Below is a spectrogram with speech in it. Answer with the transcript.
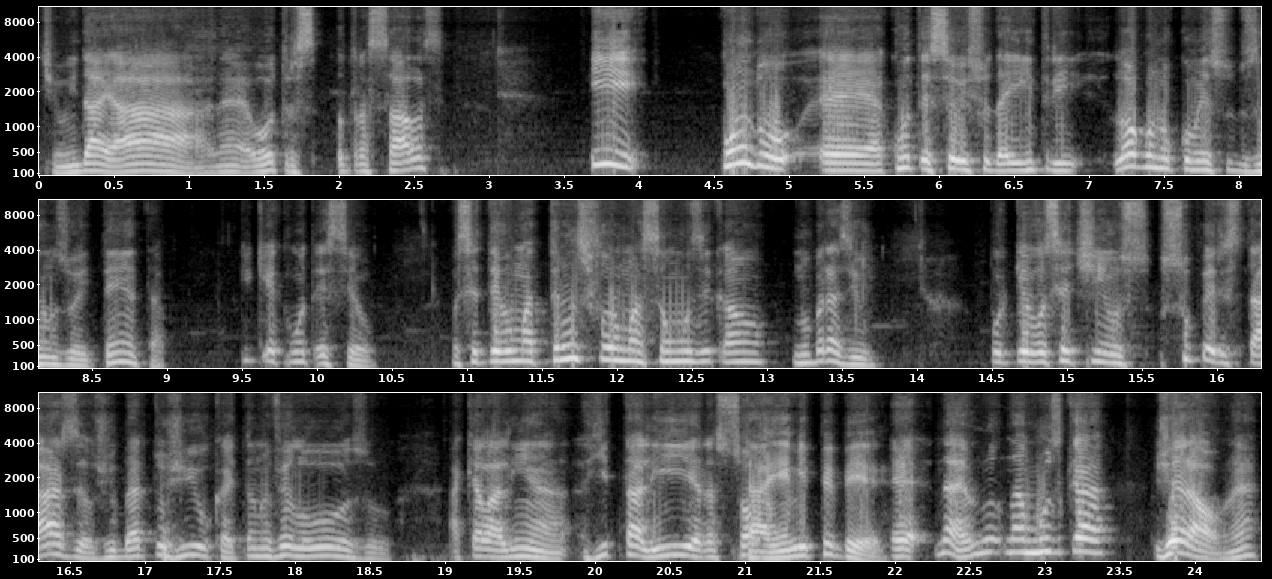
tinha o Indaiá, né, outras, outras salas. E quando eh, aconteceu isso daí, entre logo no começo dos anos 80, o que, que aconteceu? Você teve uma transformação musical no Brasil porque você tinha os superstars, o Gilberto Gil, Caetano Veloso, aquela linha Rita Lee, era só. Da MPB. É, né, no- na música geral, né?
